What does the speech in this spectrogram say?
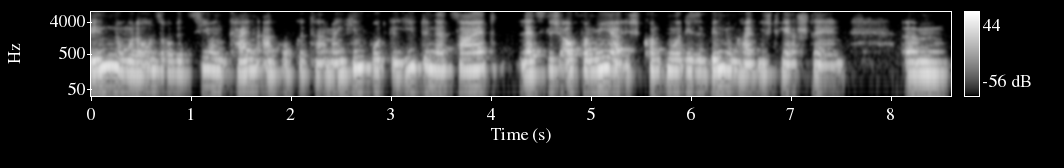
Bindung oder unsere Beziehung keinen Abbruch getan. Mein Kind wurde geliebt in der Zeit, letztlich auch von mir. Ich konnte nur diese Bindung halt nicht herstellen. Ähm,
